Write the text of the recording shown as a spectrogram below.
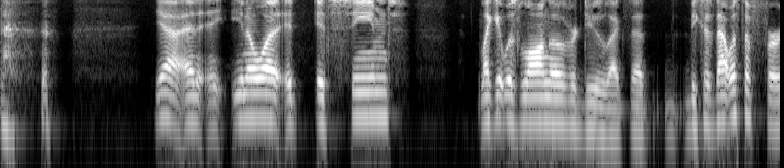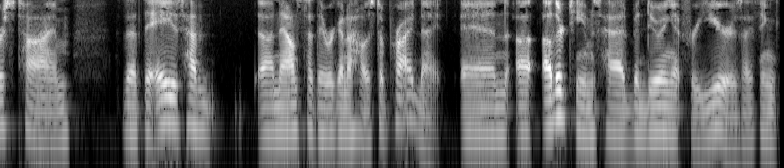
yeah, and it, you know what? It it seemed like it was long overdue, like that because that was the first time that the A's had announced that they were going to host a Pride Night, and uh, other teams had been doing it for years. I think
